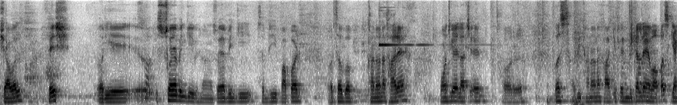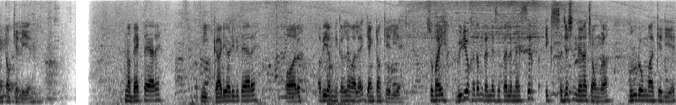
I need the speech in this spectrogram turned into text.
चावल, फ़िश, और ये सोयाबीन की हाँ सोयाबीन की सब्ज़ी, पापड़, और सब अब खाना वाना खा रहे हैं। पहुँच गए लाचेन और बस अभी खाना वाना खा के फिर निकल रहे हैं वापस गैंगटॉक के लिए। अपना बैग तैयार है, अपनी गाड़ी वाड़ी भी तैयार है। और अभी हम निकलने वाले हैं गैंगटॉक के लिए। सो so भाई, वीडियो ख़त्म करने से पहले मैं सिर्फ़ एक सजेशन देना चाहूँगा गुरु डोंगमार के लिए,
